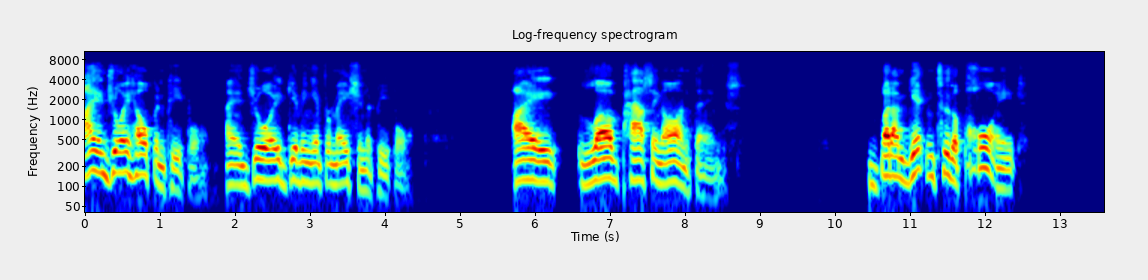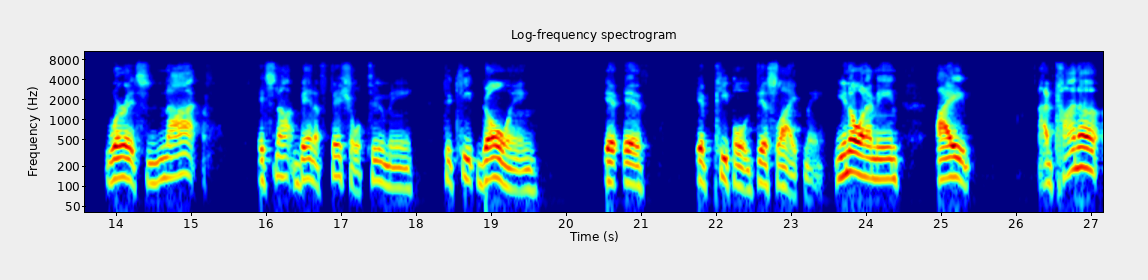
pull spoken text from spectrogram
I enjoy helping people, I enjoy giving information to people, I love passing on things but I'm getting to the point where it's not it's not beneficial to me to keep going if if if people dislike me. You know what I mean? I I've kind of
